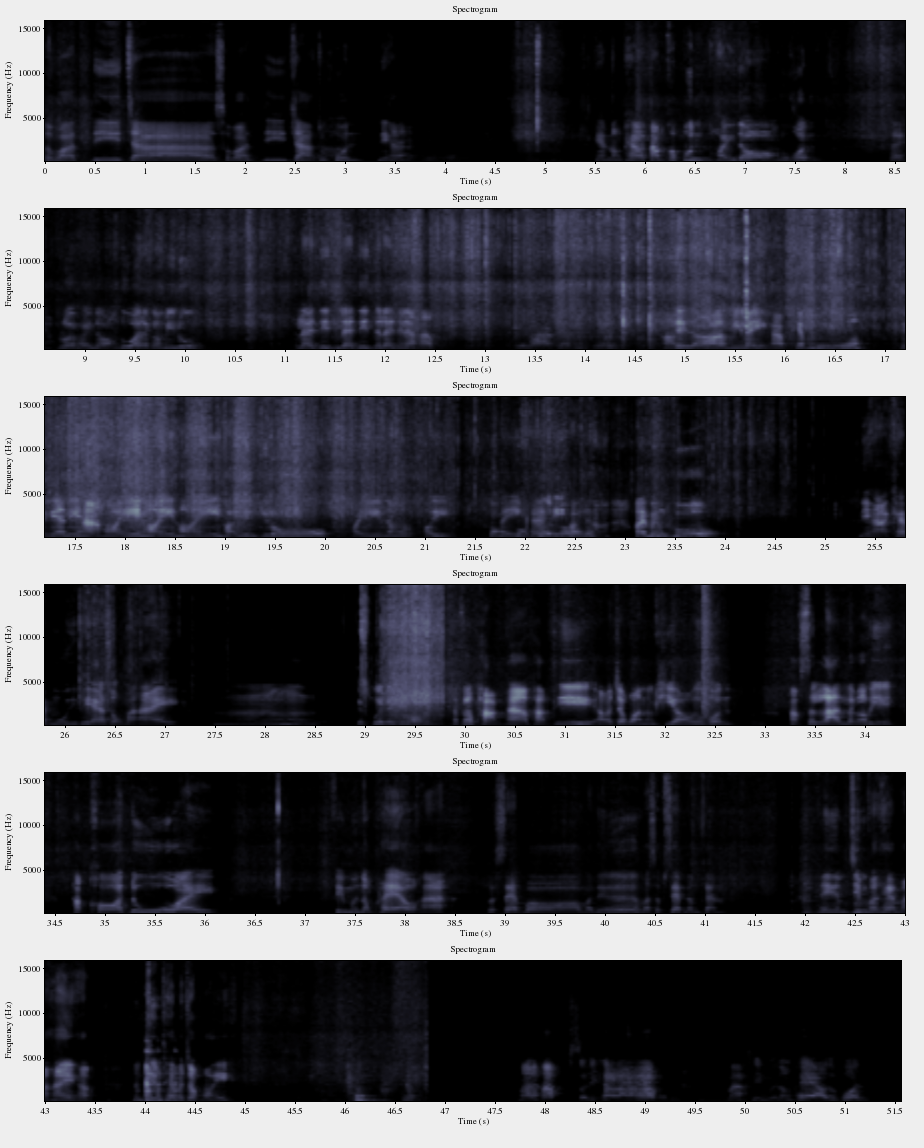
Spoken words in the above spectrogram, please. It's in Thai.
สวัสดีจ้า สวัสดีจ้าทุกคนนี่ฮะเนี่ยน้องแพลวตำข้าวปุ้นหอยดองทุกคนใส่โรยหอยดองด้วยแล้วก็มีลูกแรดดิสแรดดิสอะไรนี่แหละครับเวลาจะไม่เสร็จเอาเสร็จแล้วมีอะไรอีกครับ แคบหมูอย่างเงี้ยนี่ฮะหอยหอยหอยหอยหนึ่งกิโลหอยนางหอยต้องหอยต้องแค่เปิดไอ้ยอหออกยเลยหอยแมงผู้นี่ฮะแคบหมูที่พี่แอร์ส่งมาให้อืม จะเปิดอันนี้ออก แล้วก็ผักฮะผักที่เอามาจากวังน้ำเขียวทุกคน ผักสลัดแล้วก็มีผักคอสด้วยฝีมือน้องแพรวฮะรสแซ่บบอมาเด้อมาแซ่บๆนำกันไอ้น้ำจิ้มเขาแถมมาให้ครับ น้ำจิ้มแถมมาจากหอย มาแล้วครับ สวัสดีครับ สวัสดีค่ะ มาฝีมือน้องแพรวทุกคน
